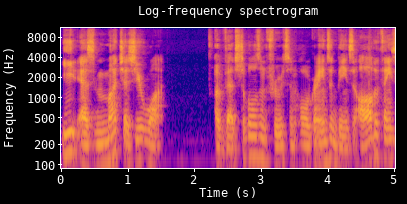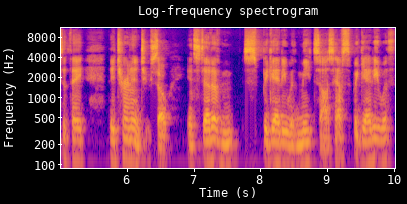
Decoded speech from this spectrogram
eat as much as you want of vegetables and fruits and whole grains and beans and all the things that they they turn into. So instead of spaghetti with meat sauce, have spaghetti with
